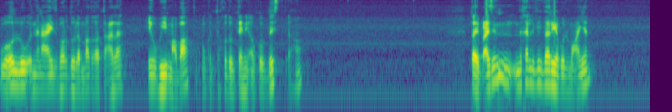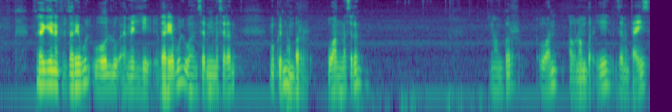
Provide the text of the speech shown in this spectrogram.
وأقول له إن أنا عايز برضو لما أضغط على A و B مع بعض. ممكن تاخدهم تاني أو copy paste أهو. طيب عايزين نخلي فيه variable معين. فهاجي هنا في ال variable وأقول له اعمل لي variable وهنسميه مثلا ممكن number 1 مثلا. number 1 أو number إيه زي ما أنت عايز.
